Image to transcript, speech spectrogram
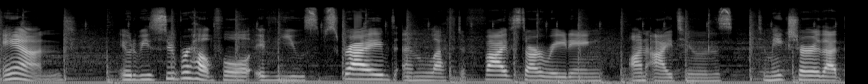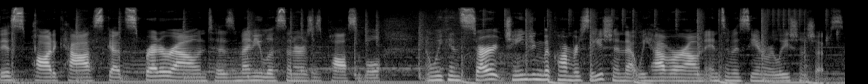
And it would be super helpful if you subscribed and left a five star rating on iTunes to make sure that this podcast gets spread around to as many listeners as possible and we can start changing the conversation that we have around intimacy and relationships.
